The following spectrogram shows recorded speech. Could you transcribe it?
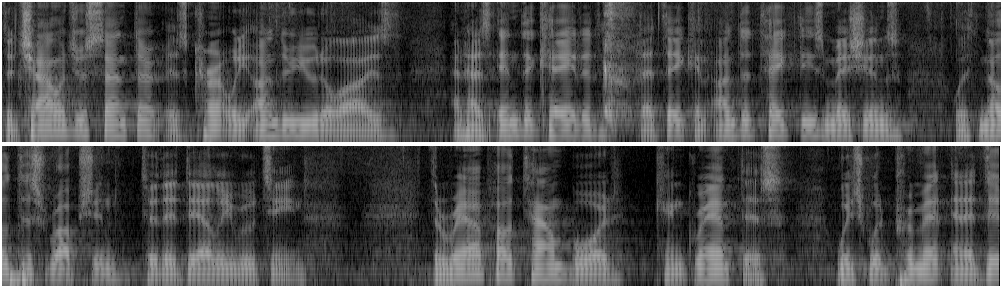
The Challenger Center is currently underutilized and has indicated that they can undertake these missions with no disruption to their daily routine. The Ramapo Town Board can grant this, which would permit an additional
